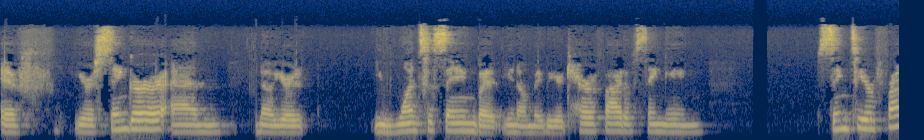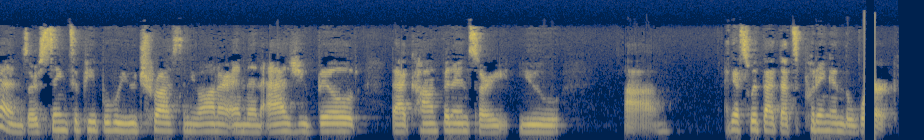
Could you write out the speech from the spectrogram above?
if you're a singer and you know you're you want to sing, but you know maybe you're terrified of singing, sing to your friends or sing to people who you trust and you honor. And then as you build that confidence, or you, uh, I guess with that, that's putting in the work.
